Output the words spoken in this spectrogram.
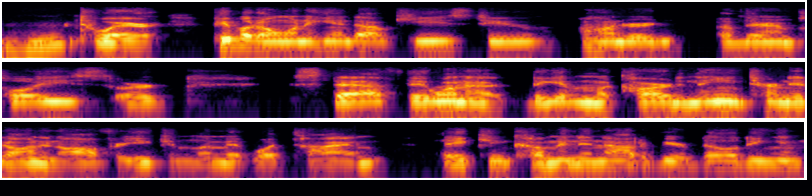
mm-hmm. to where people don't want to hand out keys to 100 of their employees or staff. They want to, they give them a card and then you turn it on and off, or you can limit what time they can come in and out of your building. And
